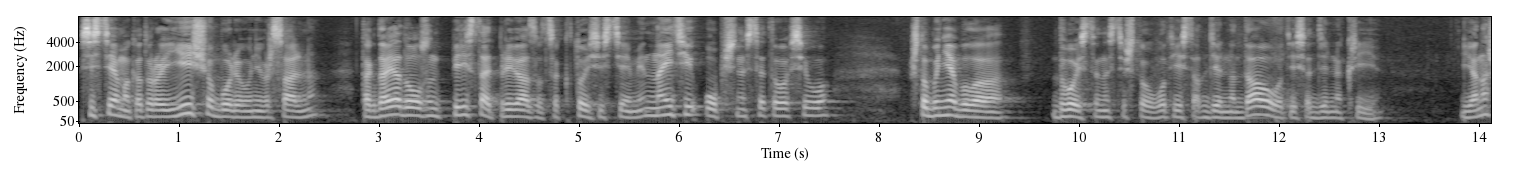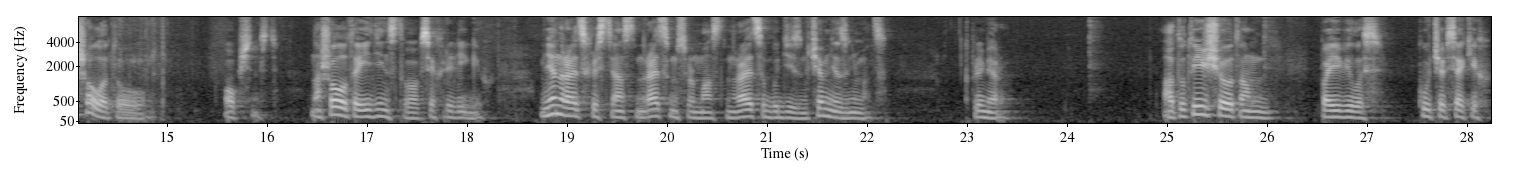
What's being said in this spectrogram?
система, которая еще более универсальна, тогда я должен перестать привязываться к той системе, найти общность этого всего, чтобы не было двойственности, что вот есть отдельно Дао, вот есть отдельно Крия. Я нашел эту общность, нашел это единство во всех религиях. Мне нравится христианство, нравится мусульманство, нравится буддизм. Чем мне заниматься, к примеру? А тут еще там появилась куча всяких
